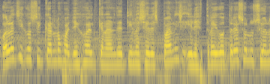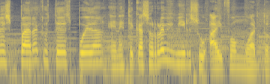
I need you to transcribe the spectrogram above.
Hola chicos, soy Carlos Vallejo del canal de TinoShare Spanish y les traigo tres soluciones para que ustedes puedan, en este caso, revivir su iPhone muerto.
